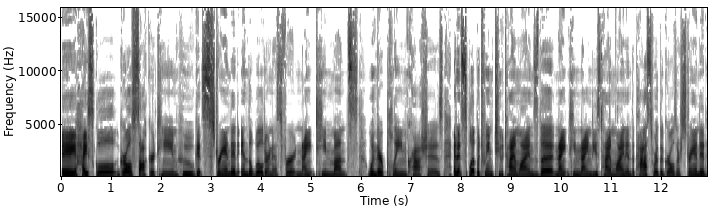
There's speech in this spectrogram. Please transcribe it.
a high school girls soccer team who gets stranded in the wilderness for 19 months when their plane crashes. And it's split between two timelines the 1990s timeline in the past, where the girls are stranded,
